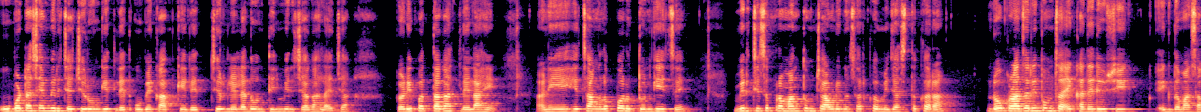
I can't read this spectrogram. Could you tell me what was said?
उबट अशा मिरच्या चिरून घेतलेत. उभे काप केलेत. चिरलेल्या दोन तीन मिरच्या घालायच्या. कढीपत्ता घातलेला आहे. आणि हे चांगलं परतून घ्यायचे मिरचीचं प्रमाण तुमच्या आवडीनुसार कमी जास्त करा. ढोकळा जरी तुमचा एखाद्या दिवशी एकदम असा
